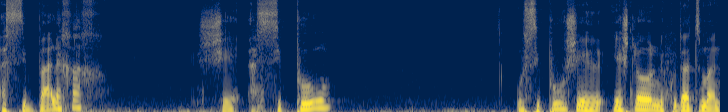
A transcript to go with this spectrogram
הסיבה לכך שהסיפור הוא סיפור שיש לו נקודת זמן.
